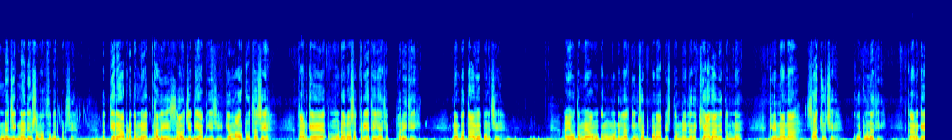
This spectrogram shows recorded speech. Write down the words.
નજીકના દિવસોમાં ખબર પડશે. અત્યારે આપણે તમને ખાલી સાવચેતી આપીએ છીએ કે માવઠું થશે, કારણ કે મોડલો સક્રિય થયા છે ફરીથી, ને બતાવે પણ છે. અહીંયા હું તમને અમુક અમુક મોડલના સ્ક્રીનશોટ પણ આપીશ તમને, એટલે ખ્યાલ આવે તમને કે ના ના, સાચું છે, ખોટું નથી. કારણ કે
